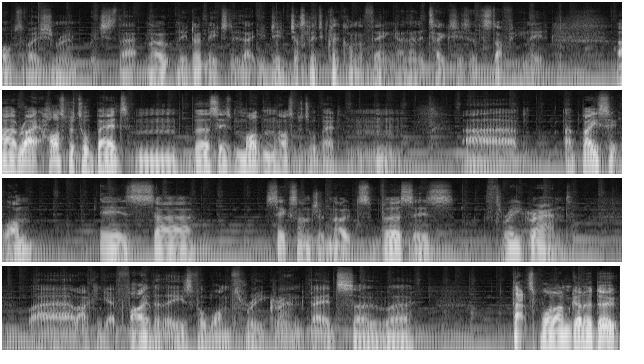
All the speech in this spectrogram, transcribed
observation room, which is that. No, you don't need to do that. You do just need to click on the thing, and then it takes you to the stuff that you need. Uh, right, hospital bed mm, versus modern hospital bed. Mm. Uh, a basic one is uh, 600 notes versus three grand. Well, I can get five of these for one three grand bed, so uh, that's what I'm going to do.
